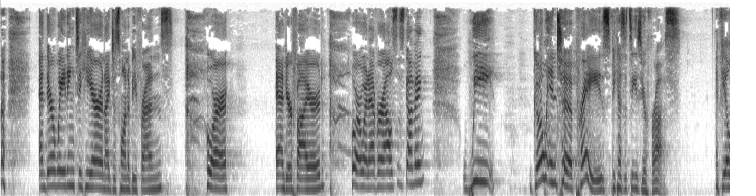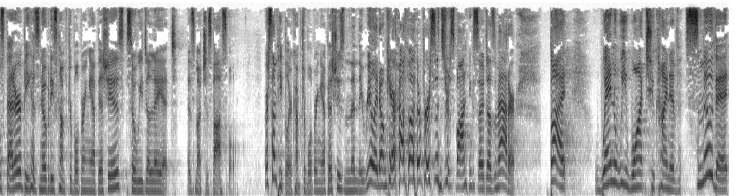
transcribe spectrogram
and they're waiting to hear, and I just want to be friends. or, and you're fired. or whatever else is coming. We go into praise because it's easier for us. It feels better because nobody's comfortable bringing up issues, so we delay it as much as possible. Or some people are comfortable bringing up issues and then they really don't care how the other person's responding, so it doesn't matter. But when we want to kind of smooth it,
